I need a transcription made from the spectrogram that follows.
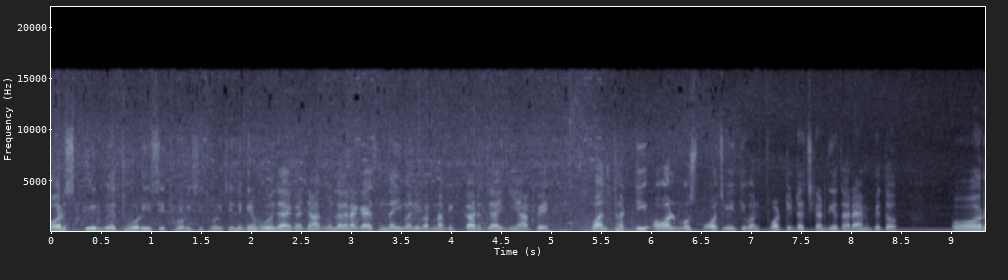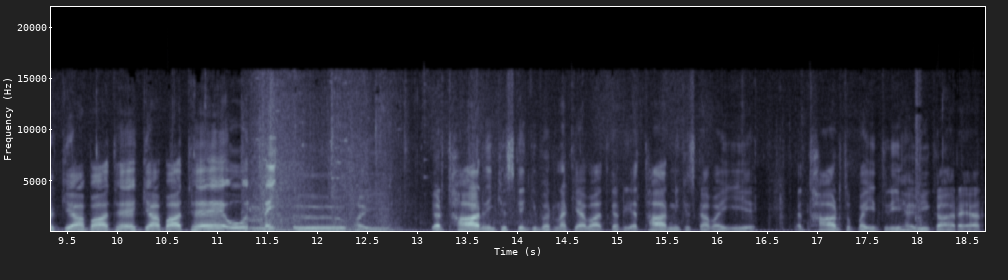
और स्पीड में थोड़ी सी थोड़ी सी थोड़ी सी लेकिन हो जाएगा। जहाँ मुझे लग रहा है गैस नई वाली वरना भी कर जाएगी यहाँ पे। 130 ऑलमोस्ट पहुँच गई थी 140 टच कर दिया था रैम पे तो। और क्या बात है, क्या बात है, ओ नहीं, ओ भाई, यार थार नहीं खिसकेगी, वरना क्या बात कर रही है थार नहीं खिसका भाई ये। थार तो भाई इतनी हैवी कार है यार।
